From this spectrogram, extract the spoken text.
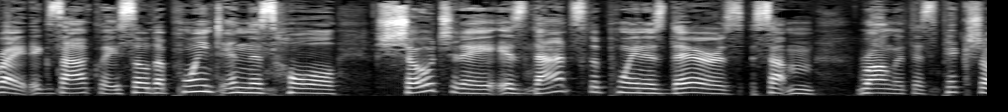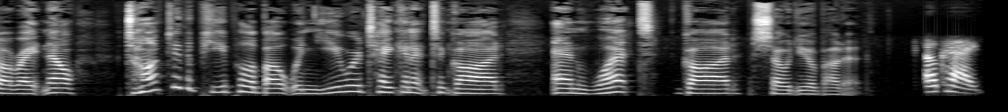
Right, exactly. So the point in this whole show today is that's the point is there's something wrong with this picture right now. Talk to the people about when you were taking it to God and what God showed you about it. Okay.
